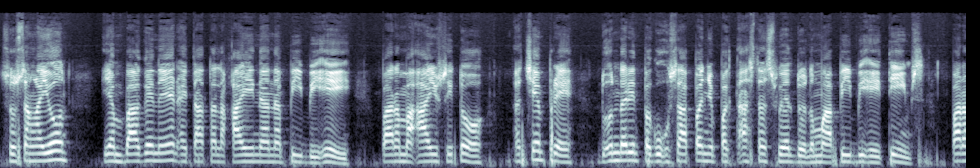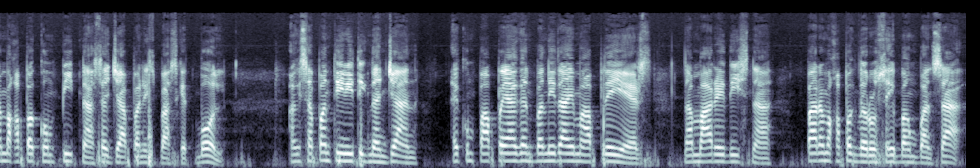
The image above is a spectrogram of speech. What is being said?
So sa ngayon, iyang bagay na yan ay tatalakayin na ng PBA para maayos ito at syempre doon na rin pag-uusapan yung pagtaas ng sweldo ng mga PBA teams para makapag-compete na sa Japanese basketball. Ang isa pang tinitignan dyan ay kung papayagan ba nila yung mga players na ma-release na para makapaglaro sa ibang bansa.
